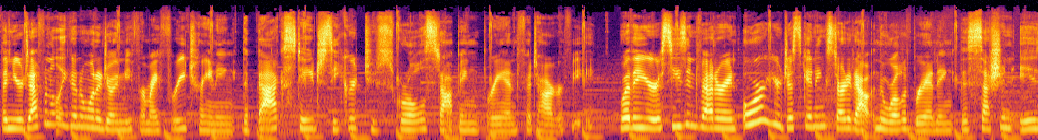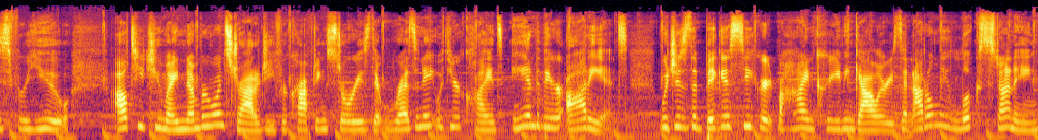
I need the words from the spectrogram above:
then you're definitely going to want to join me for my free training, The Backstage Secret to Scroll Stopping Brand Photography. Whether you're a seasoned veteran or you're just getting started out in the world of branding, this session is for you. I'll teach you my number one strategy for crafting stories that resonate with your clients and their audience, which is the biggest secret behind creating galleries that not only look stunning,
